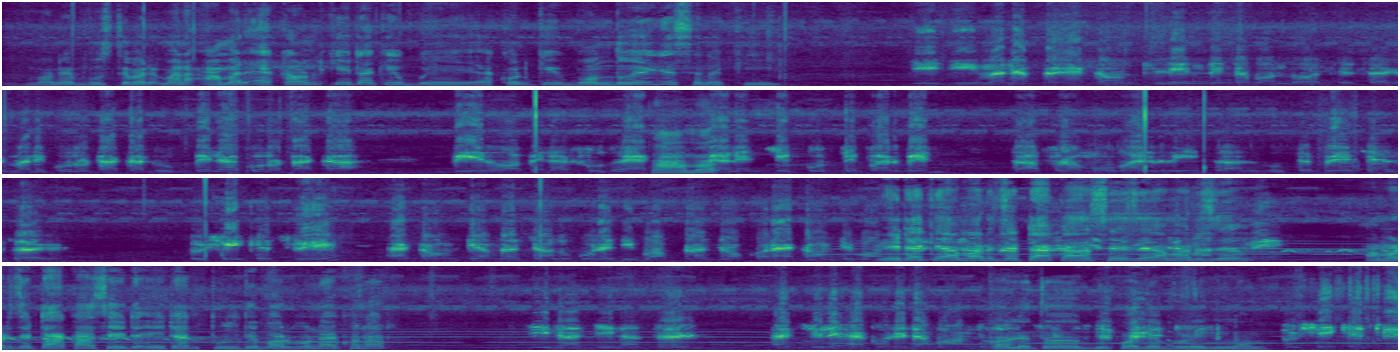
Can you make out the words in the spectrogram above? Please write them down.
মানে বুঝতে পারি মানে আমার অ্যাকাউন্ট কি এটা কি এখন কি বন্ধ হয়ে গেছে নাকি? জি জি মানে আপনার অ্যাকাউন্ট লেনদেনটা বন্ধ আছে স্যার মানে কোনো টাকা ঢুকবে না কোনো টাকা বের হবে না শুধু অ্যাকাউন্ট ব্যালেন্স চেক করতে পারবেন তাছাড়া মোবাইল রিচার্জ বুঝতে পেরেছেন স্যার তো সেই ক্ষেত্রে অ্যাকাউন্টটি আমরা চালু করে দিব। আপনার যখন অ্যাকাউন্টটি বন্ধ এটা কি আমার যে টাকা আছে যে আমার যে আমার যে টাকা আছে এটা এটা তুলতে পারব না এখন আর? জি না জি না স্যার অ্যাকচুয়ালি এখন এটা বন্ধ তাহলে তো বিপদে? পড়ে গেলাম। তো সেই ক্ষেত্রে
